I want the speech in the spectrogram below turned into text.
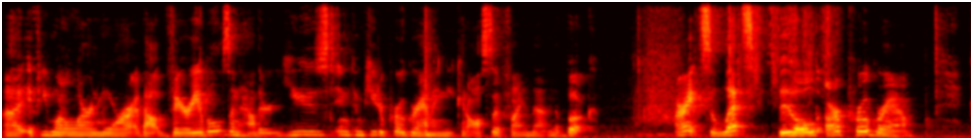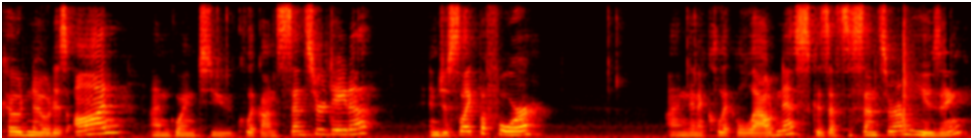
Uh, if you want to learn more about variables and how they're used in computer programming, you can also find that in the book. All right, so let's build our program. Code node is on. I'm going to click on sensor data. And just like before, I'm going to click loudness because that's the sensor I'm using.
